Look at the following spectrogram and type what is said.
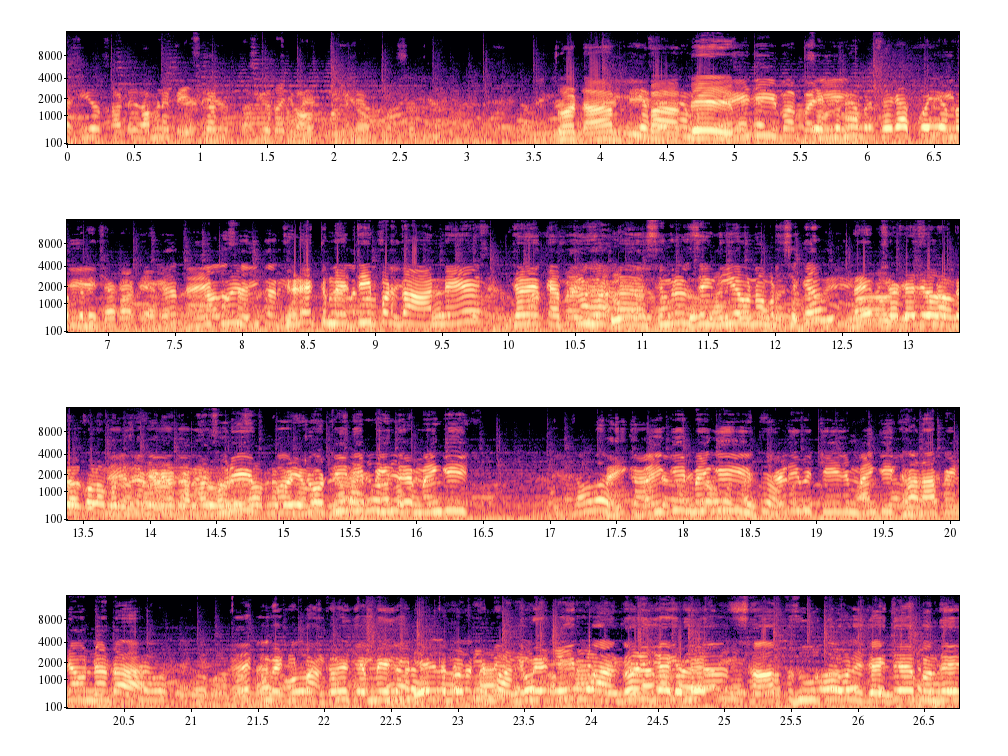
ਅਸੀਂ ਉਹ ਸਾਡੇ ਸਾਹਮਣੇ ਪੇਸ਼ ਕਰ ਅਸੀਂ ਉਹਦਾ ਜਵਾਬ ਮੰਗਦੇ ਤੁਹਾਡਾ ਭਾਪੇ ਜੀ ਬਾਬਾ ਜੀ ਕੋਈ ਅੰਮ੍ਰਿਤ ਨਹੀਂ ਛਕਿਆ। ਕਿਸੇ ਨੇ ਜਿਹੜੇ ਕਮੇਟੀ ਪ੍ਰਧਾਨ ਨੇ ਜਿਹੜੇ ਕੈਪਟਨ ਸਿਮਰਨ ਸਿੰਘ ਜੀ ਉਹਨਾਂ ਅੰਮ੍ਰਿਤ ਛਕਿਆ। ਨਹੀਂ ਛਕਿਆ ਜੀ ਉਹਨਾਂ ਬਿਲਕੁਲ ਅੰਮ੍ਰਿਤ ਛਕਿਆ। ਕਰਨਾ ਪੂਰੀ ਚੋਟੀ ਦੀ ਪੀਂਦੇ ਮਹਿੰਗੀ। ਮਹਿੰਗੀ ਮਹਿੰਗੀ ਜਿਹੜੀ ਵੀ ਚੀਜ਼ ਮਹਿੰਗੀ ਖਾਣਾ ਪੀਣਾ ਉਹਨਾਂ ਦਾ। ਇਹ ਕਮੇਟੀ ਭੰਗ ਹੋਣੀ ਕਮੇਟੀ ਕਮੇਟੀ ਭੰਗ ਹੋਣੀ ਚਾਹੀਦੀ ਆ। ਸਾਫ਼ ਸੂਰਤ ਹੋਣੇ ਚਾਹੀਦੇ ਆ ਬੰਦੇ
